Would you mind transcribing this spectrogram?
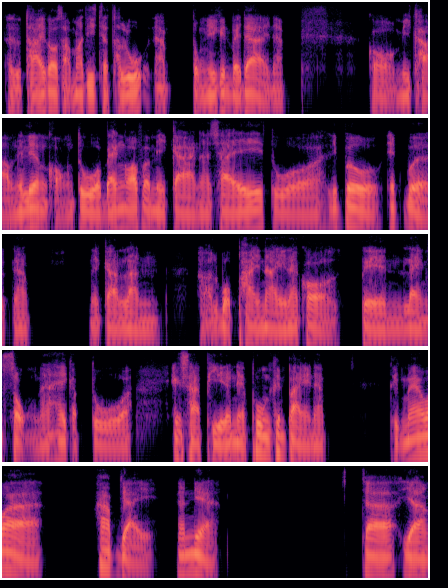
แต่สุดท้ายก็สามารถที่จะทะลุนะครับ ตรงนี้ขึ้นไปได้นะครับ ก็มีข่าวในเรื่องของตัว Bank of America นะใช้ตัว Ripple Network นะครับ ในการรันระบบภายในนะก็เป็นแรงส่งนะให้กับตัว XRP แล้วเนี่ยพุ่งขึ้นไปนะครับ ถึงแม้ว่าภาพใหญ่นั้นเนี่ย จะยัง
